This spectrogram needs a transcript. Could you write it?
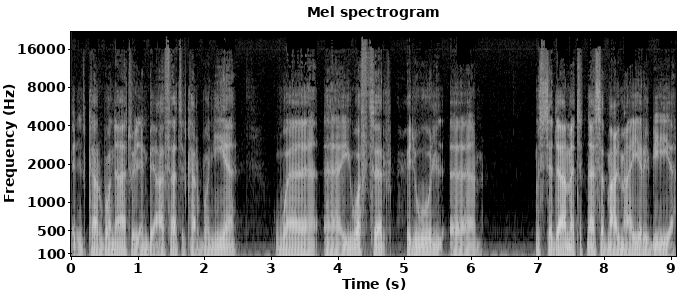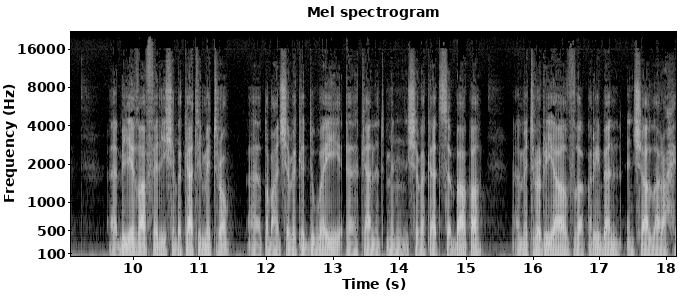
الكربونات والانبعاثات الكربونية ويوفر حلول مستدامة تتناسب مع المعايير البيئية. بالإضافة لشبكات المترو طبعا شبكة دبي كانت من الشبكات السباقه مترو الرياض قريبا إن شاء الله راح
